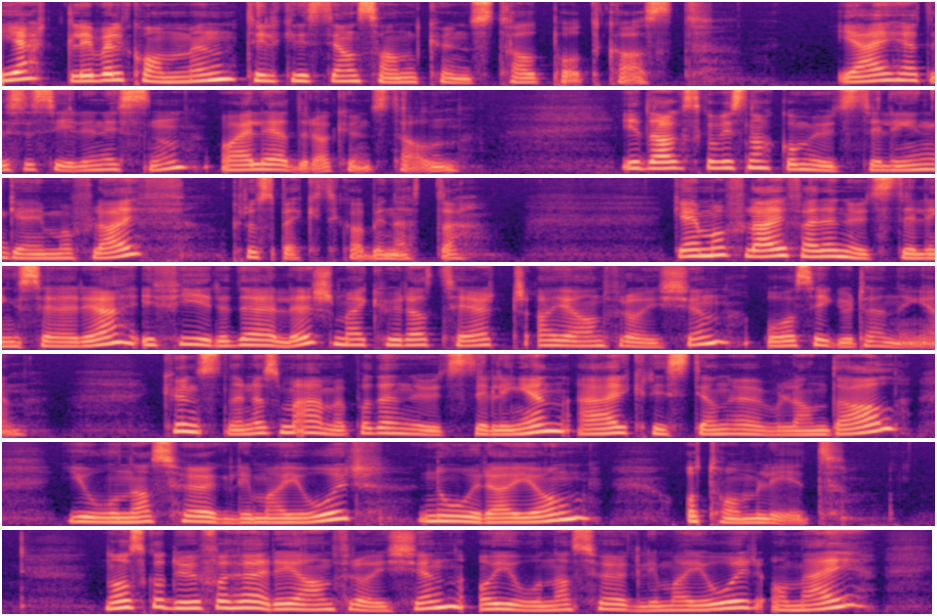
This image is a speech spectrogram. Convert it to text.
Hjertelig velkommen til Kristiansand Kunsthall podkast. Jeg heter Cecilie Nissen og er leder av Kunsthallen. I dag skal vi snakke om utstillingen Game of Life, Prospektkabinettet. Game of Life er en utstillingsserie i fire deler som er kuratert av Jan Freuchen og Sigurd Tenningen. Kunstnerne som er med på denne utstillingen, er Christian Øverland Dahl, Jonas Høgli Major, Nora Young og Tom Lid. Nå skal du få høre Jan Freuchen og Jonas Høgli Major og meg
